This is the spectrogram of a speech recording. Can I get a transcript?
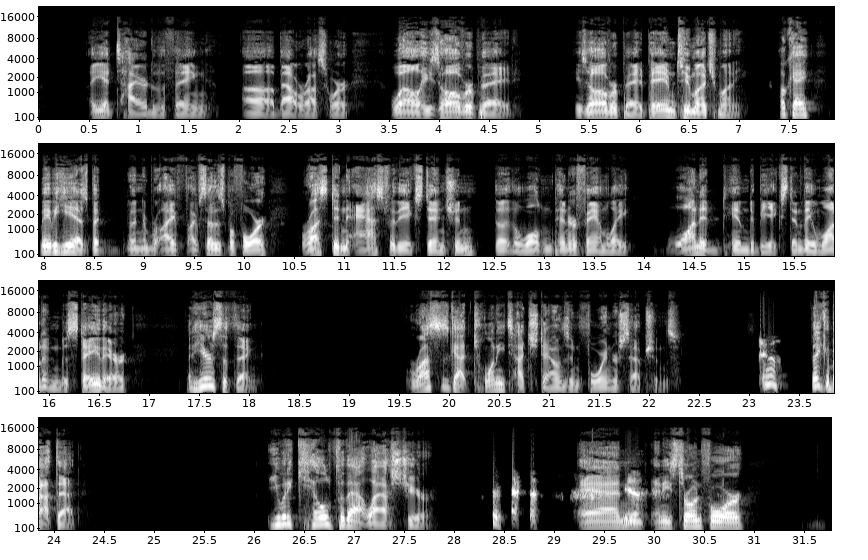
I get tired of the thing uh, about Russ where, well, he's overpaid. He's overpaid. Pay him too much money. Okay, maybe he is, but I've, I've said this before. Russ didn't ask for the extension. The the Walton Penner family wanted him to be extended. They wanted him to stay there. But here's the thing. Russ has got 20 touchdowns and four interceptions. Yeah. Think about that. You would have killed for that last year. and yeah. and he's thrown for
